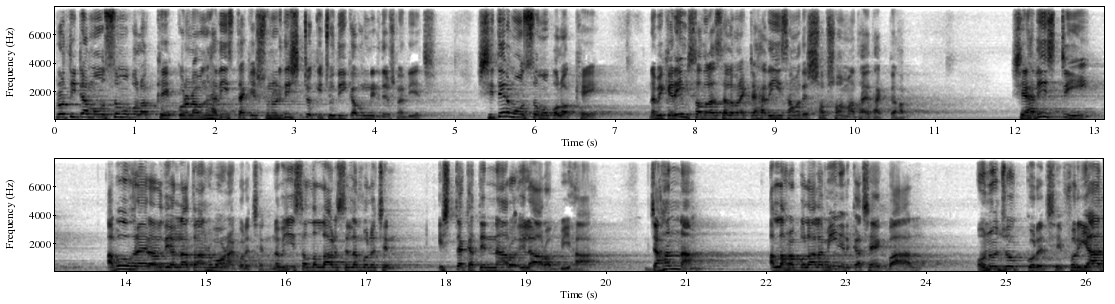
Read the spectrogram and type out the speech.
প্রতিটা মৌসুম উপলক্ষে কোরআন এবং হাদিস তাকে সুনির্দিষ্ট কিছু দিক এবং নির্দেশনা দিয়েছে। শীতের মৌসুম উপলক্ষে নবী করিম সাল্লাহ সাল্লামের একটা হাদিস আমাদের সবসময় মাথায় থাকতে হবে। সে হাদিসটি আবু হরাই রদি আল্লাহ তালু বর্ণনা করেছেন। নবীজি সাল্লাহ সাল্লাম বলেছেন ইস্তাকাতের নার ইলা রব্বিহা। জাহান্নাম আল্লাহ রব্বুল আলমিনের কাছে একবার অনুযোগ করেছে, ফরিয়াদ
